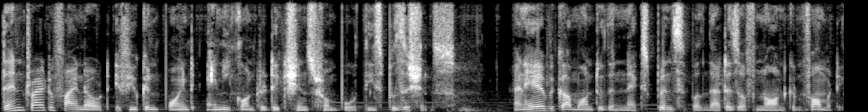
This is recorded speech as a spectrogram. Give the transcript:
Then try to find out if you can point any contradictions from both these positions. And here we come on to the next principle that is of non-conformity.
